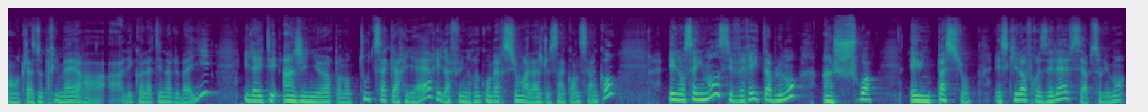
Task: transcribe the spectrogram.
en classe de primaire à, l'école Athéna de Bailly. Il a été ingénieur pendant toute sa carrière. Il a fait une reconversion à l'âge de 55 ans. Et l'enseignement, c'est véritablement un choix et une passion. Et ce qu'il offre aux élèves, c'est absolument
